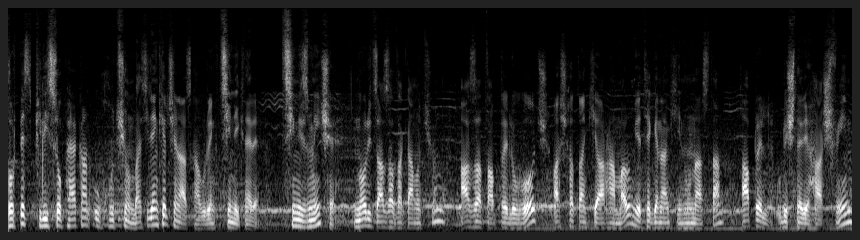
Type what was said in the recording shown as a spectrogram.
որպես փիլիսոփայական ուղղություն, բայց իրենք էլ չեն հասկանում, որ ենք ցինիկներ են։ Ցինիզմը ինչ է։ Նորից ազատականություն, ազատ ապրելու ոչ, աշխատանքի արհամարում, եթե գնանք հին Հունաստան, ապրել ուրիշների հաշվին,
